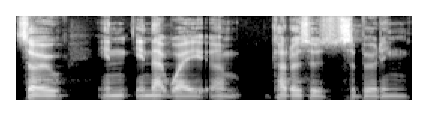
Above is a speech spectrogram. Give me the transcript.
So in in that way, um, Cardoso's subverting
